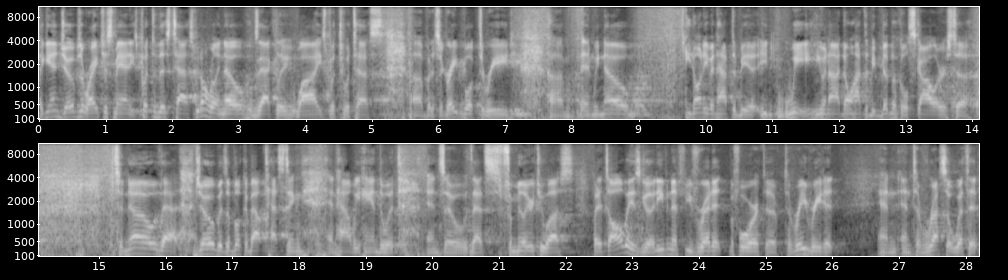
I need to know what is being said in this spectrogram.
Again, Job's a righteous man. He's put to this test. We don't really know exactly why he's put to a test, uh, but it's a great book to read. Um, and we know you don't even have to be, a, we, you and I, don't have to be biblical scholars to to know that Job is a book about testing and how we handle it. And so that's familiar to us. But it's always good, even if you've read it before, to, to reread it and, and to wrestle with it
